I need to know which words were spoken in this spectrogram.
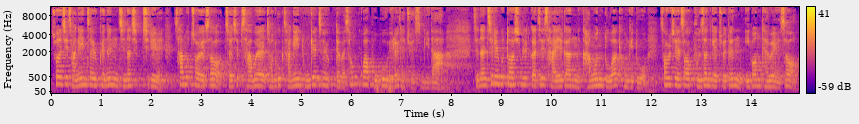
수원시 장애인체육회는 지난 17일 사무처에서 제14회 전국 장애인 동계체육대회 성과 보고회를 개최했습니다. 지난 7일부터 10일까지 4일간 강원도와 경기도, 서울시에서 분산 개최된 이번 대회에서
